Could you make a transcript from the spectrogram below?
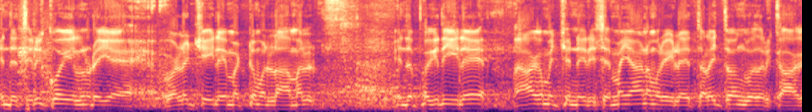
இந்த திருக்கோயிலினுடைய வளர்ச்சியிலே மட்டுமல்லாமல் இந்த பகுதியிலே ஆகமச்சென்னேரி செம்மையான முறையிலே தலை துவங்குவதற்காக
